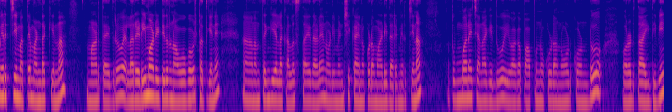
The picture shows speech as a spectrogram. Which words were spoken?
ಮಿರ್ಚಿ ಮತ್ತು ಮಂಡಕ್ಕಿನ ಮಾಡ್ತಾಯಿದ್ರು, ಎಲ್ಲ ರೆಡಿ ಮಾಡಿ ಇಟ್ಟಿದ್ರು ನಾವು ಹೋಗೋವಷ್ಟೊತ್ತಿಗೆ ನಮ್ಮ ತಂಗಿ ಎಲ್ಲ ಕಲಿಸ್ತಾ ಇದ್ದಾಳೆ. ನೋಡಿ ಮೆಣಸಿಕಾಯಿನೂ ಕೂಡ ಮಾಡಿದ್ದಾರೆ ಮಿರ್ಚಿನ. ತುಂಬಾ ಚೆನ್ನಾಗಿದ್ವು. ಇವಾಗ ಪಾಪನ್ನು ಕೂಡ ನೋಡಿಕೊಂಡು ಹೊರಡ್ತಾ ಇದ್ದೀವಿ.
